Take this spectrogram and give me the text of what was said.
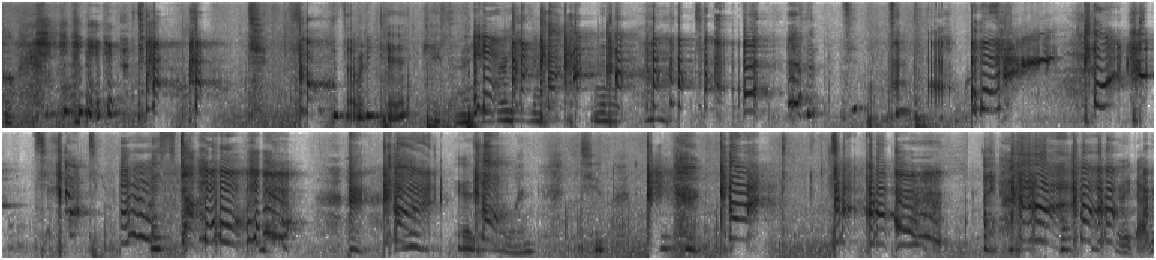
Is that what he did? Okay, so then or he's in and then he, stop! Here, another one, two, three. Wait, I'm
